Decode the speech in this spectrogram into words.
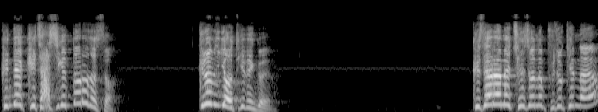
근데 그 자식은 떨어졌어. 그럼 이게 어떻게 된 거예요? 그 사람의 최선은 부족했나요?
